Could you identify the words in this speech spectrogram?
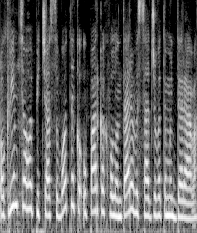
Окрім цього, під час суботника у парках волонтери висаджуватимуть дерева.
